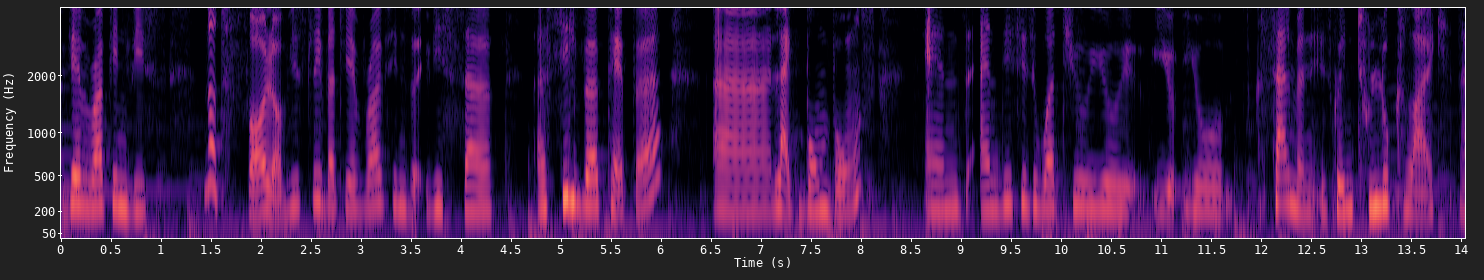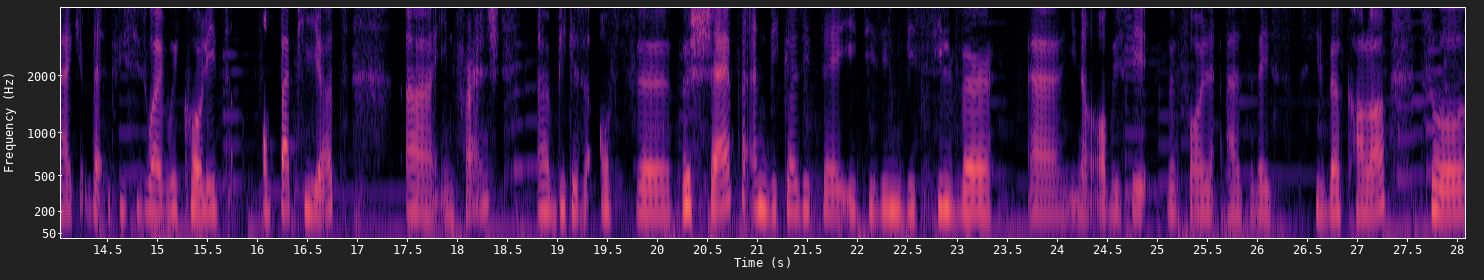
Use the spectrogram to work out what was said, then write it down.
they wrap in this not foil obviously but they wrap in the, this uh, silver paper uh, like bonbons. And and this is what you, you, you, your salmon is going to look like like that this is why we call it en papillote uh, in French uh, because of the shape and because it uh, it is in this silver uh, you know, obviously the foil has this silver color, so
